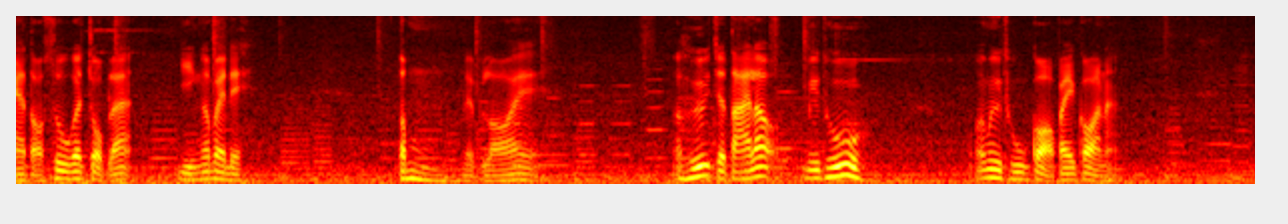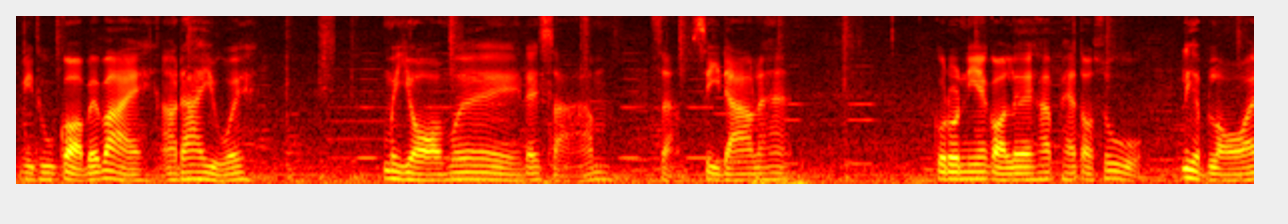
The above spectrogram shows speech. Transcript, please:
อะ ต่อสู้ก็จบแล้วยิงเข้าไปเดตุ้มเรียบร้อยเออเฮ้ยจะตายแล้วมิวทูว่ามิวทูเกาะไปก่อนอะ มิวทูเกาะบายบาย เอาได้อยู่เว้ย ไม่ยอมเว้ย ได้สามสามสี่ดาวแล้วฮะโกโรเนียก่อนเลยครับ แพ้ต่อสู้เรียบร้อย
